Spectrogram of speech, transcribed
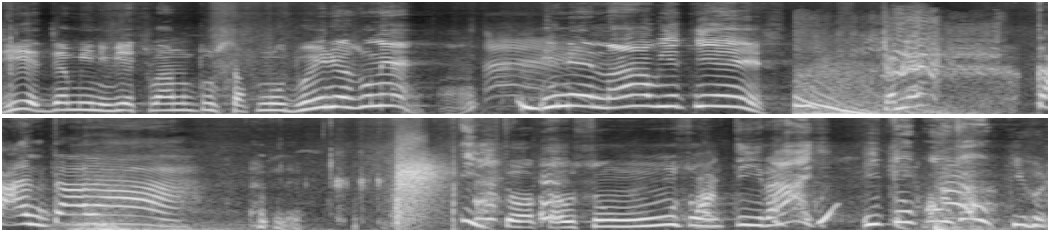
જે જમીન વેચવાનું તું સપનું જોઈ રહ્યો છું ને એને ના વેચીશ. ચમલે કાંતારા. ઈ તો કહું છું શાંતિ રાખ. ઈ તો કહું છું.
